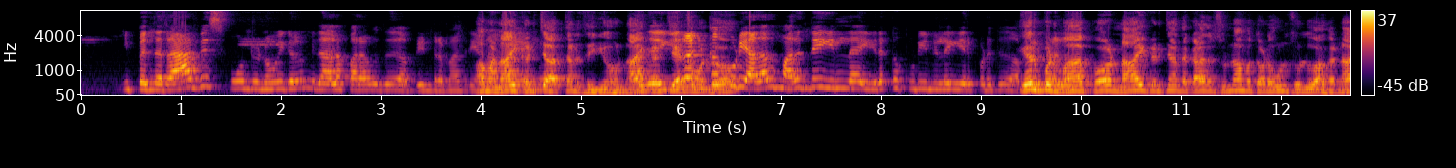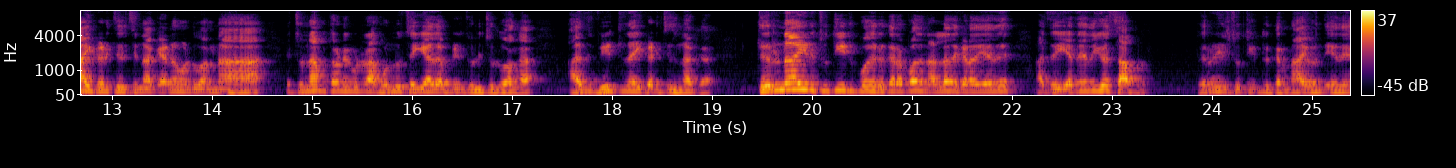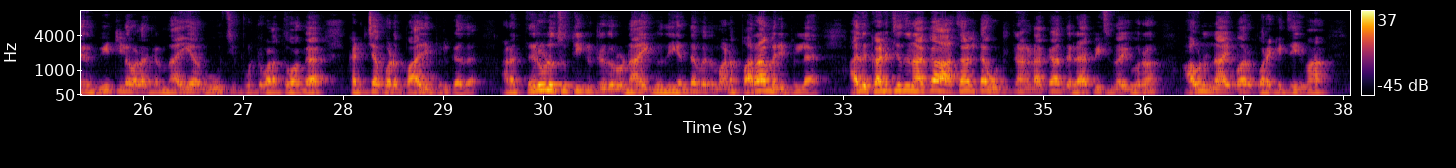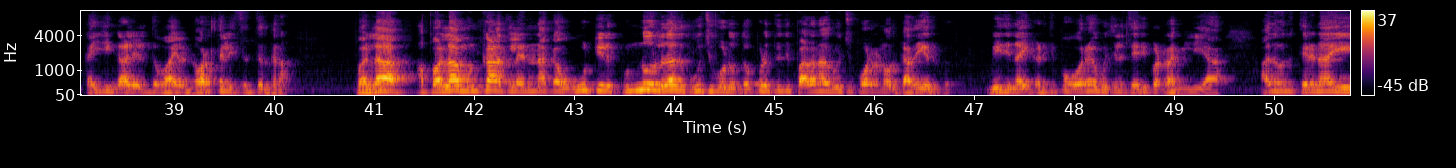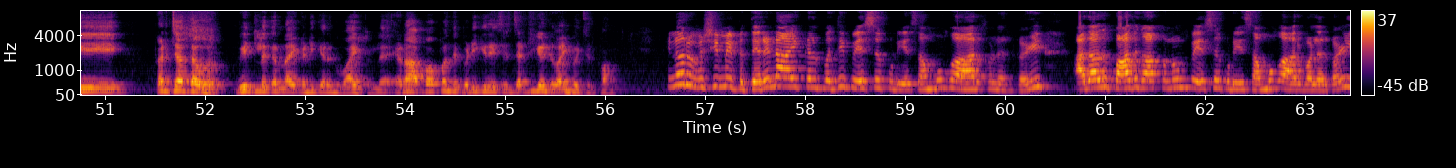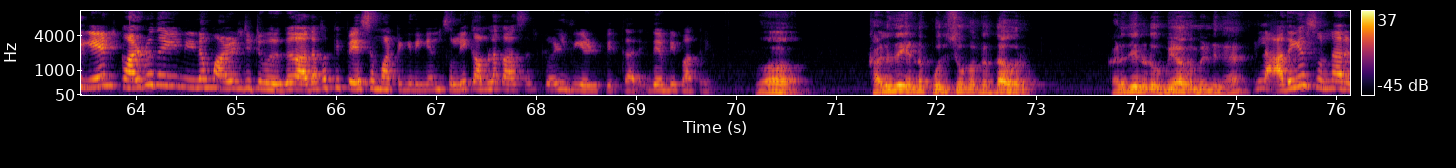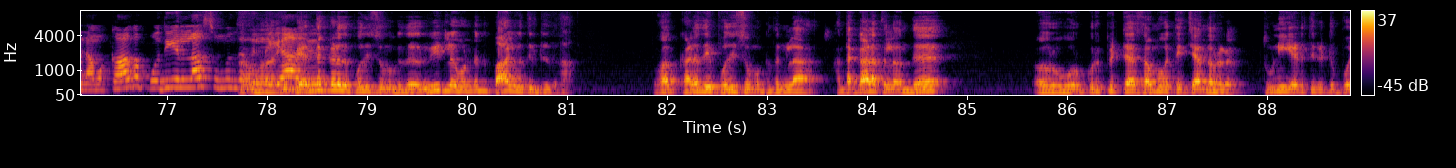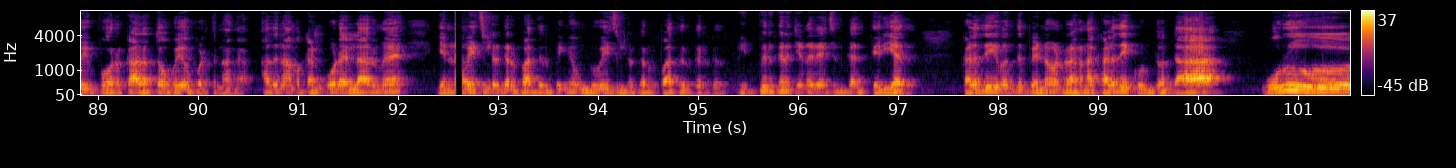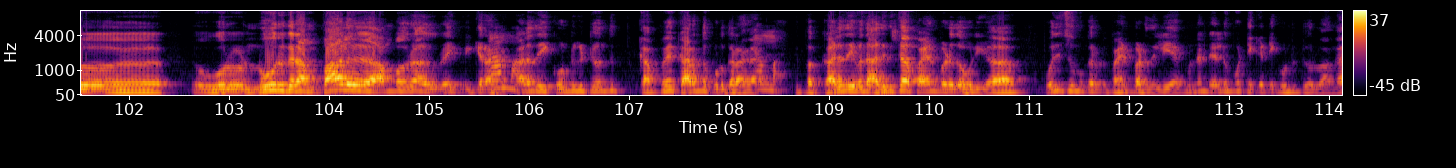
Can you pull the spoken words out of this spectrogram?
இப்ப இந்த ராபிஸ் போன்ற நோய்களும் இதால பரவுது அப்படின்ற மாதிரி ஆமாம் நாய் கடிச்சா அத்தானே செய்யும். நாய் கடிச்சா என்ன பண்ணும்? அதாவது மருந்தே இல்ல இறக்கக்கூடிய நிலை ஏற்படுது ஏற்படுமா. இப்போ நாய் கடிச்சா அந்த காலத்தில் சுண்ணாம்பு தொடவுன்னு சொல்லுவாங்க. நாய் கடிச்சிருச்சுனாக்கா என்ன பண்ணுவாங்கன்னா சுண்ணாம்பு தொடவி விடுறா ஒன்றும் செய்யாது அப்படின்னு சொல்லி சொல்லுவாங்க. அது வீட்டு நாய் கடிச்சதுனாக்க தெருநாயின்னு சுற்றிட்டு போய் இருக்கிறப்ப அது நல்லது கிடையாது அது எதை எதையோ சாப்பிடும். தெருவில் சுற்றிட்டு இருக்கிற நாய் வந்து எதை வீட்டில் வளர்க்குற நாயை அவங்க ஊசி போட்டு வளர்த்துவாங்க கடிச்சா கூட பாதிப்பு இருக்காது. ஆனால் தெருவில் சுற்றிக்கிட்டு இருக்கிற ஒரு நாய்க்கு வந்து எந்த விதமான பராமரிப்பு இல்லை. அது கடிச்சதுனாக்கா அசால்ட்டாக விட்டுட்டாங்கனாக்கா அந்த ரேபிட்ஸ் நோய் வரும். அவனும் நாய் மாதிரி குறைக்க செய்வான். கையும் கால் இழுத்து வாயில் நுரத்தள்ளி செத்துருக்கிறான். இப்போல்லாம் அப்போல்லாம் முன்காலத்தில் என்னன்னாக்கா ஊட்டியில் குன்னூரில் தான் அது பூச்சி போடுவோம். தொப்புளை தூக்கி பதினாறு ஊச்சி போடுறன்னு ஒரு கதை இருக்குது வீதி நாய் கடிச்சு இப்போ ஒரே ஊசியில் சரி பண்ணுறாங்க இல்லையா? அது வந்து தெருநாய் கடிச்சா தான் வரும். வீட்டில் இருக்கிற நாய் கடிக்கிறதுக்கு வாய்ப்பு இல்லை. ஏன்னா அப்பப்போ இந்த பெடிகிரேஷன் சர்டிஃபிகேட் வாங்கி வச்சுருப்பாங்க. இன்னொரு விஷயம் இப்ப தெருநாய்க்கள் பத்தி பேசக்கூடிய சமூக ஆர்வலர்கள் அதாவது பாதுகாக்கணும்னு பேசக்கூடிய சமூக ஆர்வலர்கள் ஏன் கழுதையின் இனம் அழிஞ்சிட்டு வருது? அதை பத்தி பேச மாட்டேங்கிறீங்கன்னு சொல்லி கமலஹாசன் கேள்வி எழுப்பியிருக்காரு. இது எப்படி பாக்குறீங்க ஓ கழுதை என்ன பொது சுமக்கிறது தான் வரும்? கழுதையினோட உபயோகம் என்னங்க? இல்ல அதையும் சொன்னாரு. நமக்காக பொதியெல்லாம் சுமந்தது இல்லையா இப்போ எந்த கழுதை பொதி சுமக்குது? ஒரு வீட்டில் கொண்டு வந்து பால் வித்துக்கிட்டு இருக்கிறான் இப்போ கழுதை பொதி சுமக்குதுங்களா? அந்த காலத்தில் வந்து ஒரு ஒரு குறிப்பிட்ட சமூகத்தை சேர்ந்தவர்கள் துணி எடுத்துக்கிட்டு போய் போகிறக்கு அதைத்தான் உபயோகப்படுத்தினாங்க. அது நாம் கண்கூட எல்லாருமே என்னோட வயசில் இருக்கிற பார்த்துருப்பீங்க உங்கள் வயசில் இருக்கிறவங்க பார்த்துருக்கிறது. இப்போ இருக்கிற ஜெனரேஷனுக்கு அது தெரியாது. கழுதையை வந்து இப்போ என்ன பண்ணுறாங்கன்னா கழுதை கொண்டு வந்தால் ஒரு ஒரு நூறு கிராம் பால் ஐம்பது ரூபா அறுபது ரூபாய்க்கு விற்கிறாங்க ஆமா. கழுதை கொண்டுகிட்டு வந்து கப்பவே கறந்து கொடுக்குறாங்க. இப்போ கழுதை வந்து அதுக்கு தான் பயன்படுதோ ஒழியோ பொதி சுமக்கிறதுக்கு பயன்படுது இல்லையே. முன்னே நெல்லு மூட்டை கட்டி கொண்டுட்டு வருவாங்க.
